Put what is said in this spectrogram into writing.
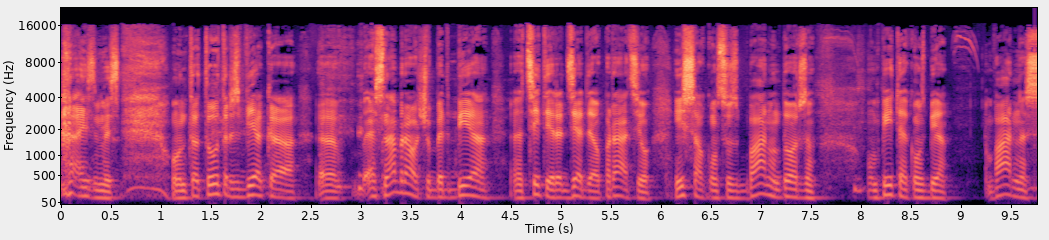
aizmest. Un tad otrs bija, ka uh, es nebraucu, bet bija citi dziedēju operāciju izsaukums uz bērnu dārzu un pieteikums bija Bērnas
